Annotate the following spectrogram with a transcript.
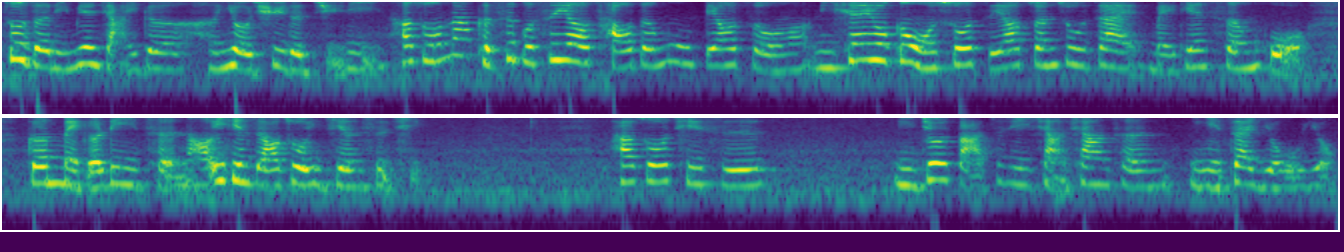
作者里面讲一个很有趣的举例，他说：“那可是不是要朝着目标走吗？你现在又跟我说，只要专注在每天生活跟每个历程，然后一天只要做一件事情。”他说：“其实你就把自己想象成你也在游泳，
